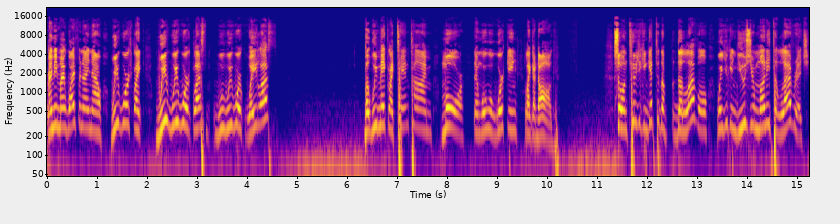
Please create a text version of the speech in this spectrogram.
I mean my wife and I now we work like we we work less we, we work way less but we make like 10 times more than we were working like a dog. So until you can get to the, the level where you can use your money to leverage,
